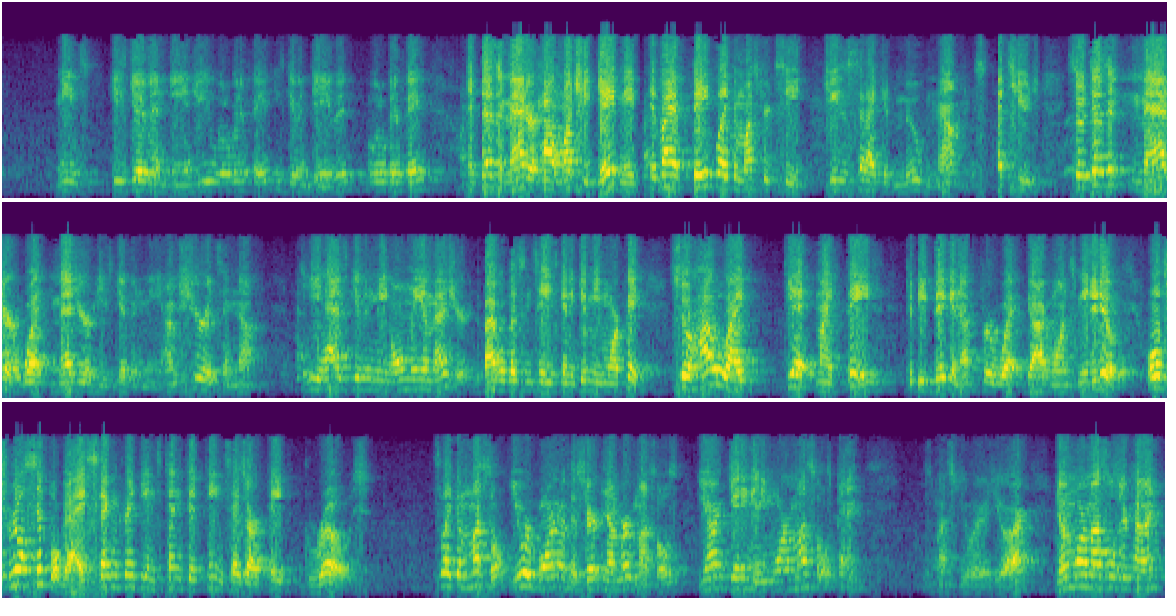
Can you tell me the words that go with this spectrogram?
It means he's given Angie a little bit of faith. He's given David a little bit of faith. It doesn't matter how much he gave me. If I have faith like a mustard seed, Jesus said I could move mountains. That's huge. So it doesn't matter what measure he's given me. I'm sure it's enough. He has given me only a measure. The Bible doesn't say he's going to give me more faith. So how do I get my faith to be big enough for what God wants me to do? Well, it's real simple, guys. 2 Corinthians 10.15 says our faith grows. It's like a muscle. You were born with a certain number of muscles. You aren't getting any more muscles, Ben, as muscular as you are. No more muscles are coming.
